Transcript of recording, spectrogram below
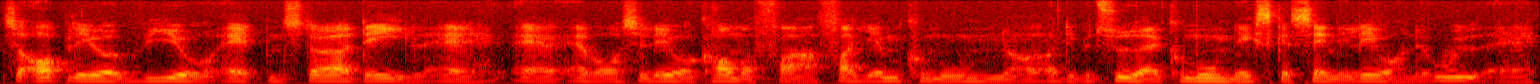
så oplever vi jo, at en større del af, af, af vores elever kommer fra, fra hjemkommunen, og, og det betyder, at kommunen ikke skal sende eleverne ud af,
